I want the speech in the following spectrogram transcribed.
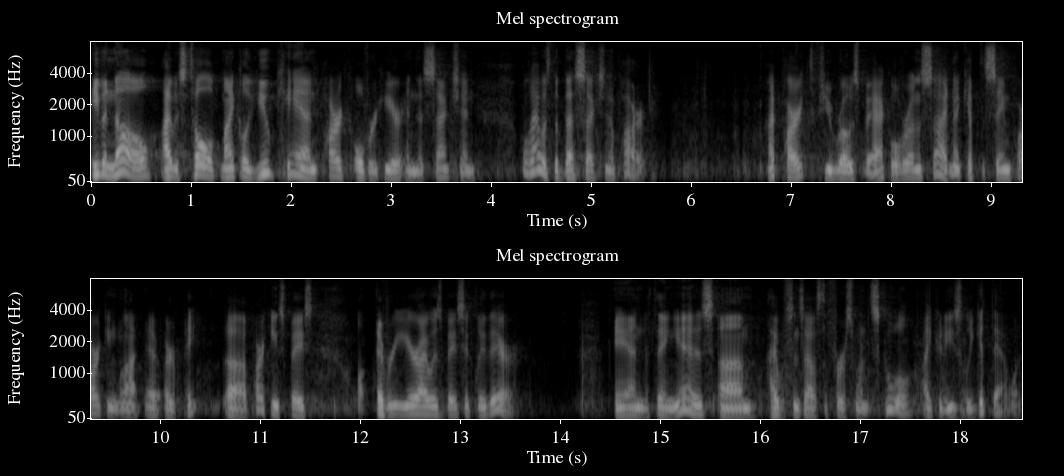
even though I was told, Michael, you can park over here in this section. Well, that was the best section to park. I parked a few rows back over on the side, and I kept the same parking lot uh, or uh, parking space every year I was basically there. And the thing is, um, I, since I was the first one at school, I could easily get that one.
